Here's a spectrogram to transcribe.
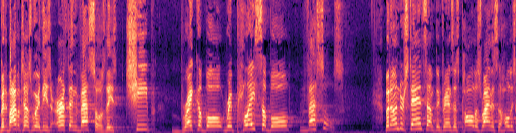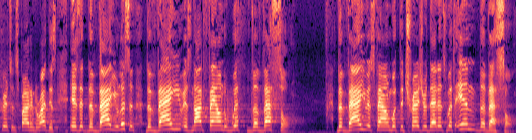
But the Bible tells us we're these earthen vessels, these cheap, breakable, replaceable vessels. But understand something, friends, as Paul is writing this, the Holy Spirit's inspired him to write this, is that the value, listen, the value is not found with the vessel. The value is found with the treasure that is within the vessel.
